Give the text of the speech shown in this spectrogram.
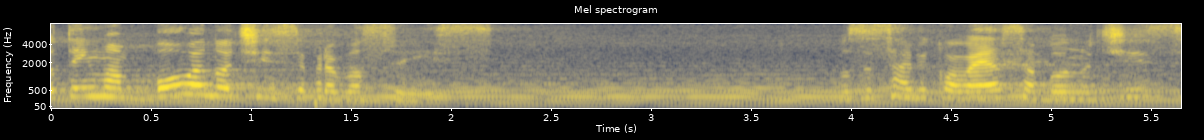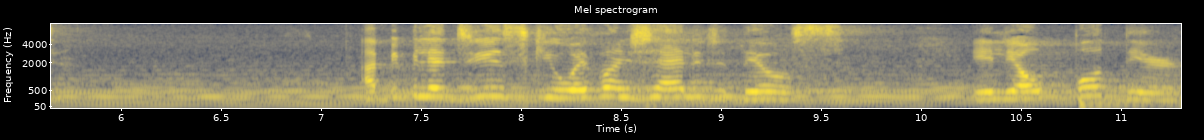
Eu tenho uma boa notícia para vocês. Você sabe qual é essa boa notícia? A Bíblia diz que o evangelho de Deus, ele é o poder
